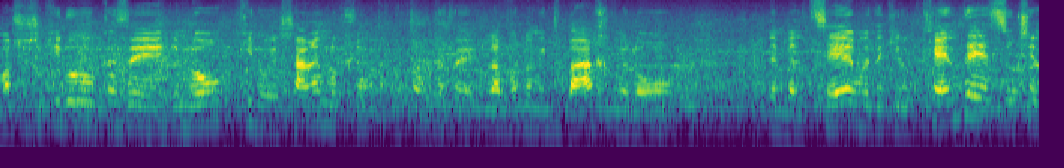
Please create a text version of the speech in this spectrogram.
משהו שכאילו כזה, הם לא, כאילו ישר הם לוקחים אותך בתור כזה לעבוד במטבח ולא למלצר, וזה כאילו כן זה סוג של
